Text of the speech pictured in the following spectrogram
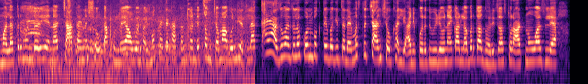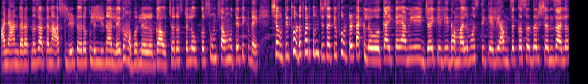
मला तर मंडळी आहे ना चात आहे ना शेव टाकून लय आवडते. मग काय त्या काकांकडे चमचा मागून घेतला. काय आजूबाजूला कोण बघते बघितलं नाही. मस्त छान शेव खाल्ली. आणि परत व्हिडिओ नाही काढला बरं का घरी जास्त आठ नऊ वाजल्या. आणि अंधारातनं जाताना असली टरकलेली ना लय घाबरलेलं. गावचं रस्तं लवकर सुमसाम होते तिकडे. शेवटी थोडंफार तुमच्यासाठी फोटो टाकलं काय काही काही आम्ही एन्जॉय केली धमाल मस्ती केली. आमचं कसं दर्शन झालं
